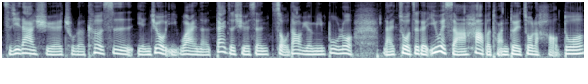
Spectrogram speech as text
慈济大学除了课室研究以外呢，带着学生走到原民部落来做这个 USR Hub 团队，做了好多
